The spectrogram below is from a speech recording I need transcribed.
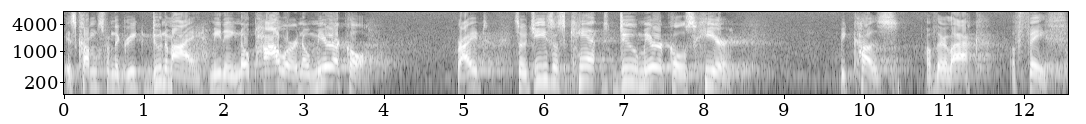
is, comes from the Greek dunamai, meaning no power, no miracle, right? So Jesus can't do miracles here because of their lack of faith.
